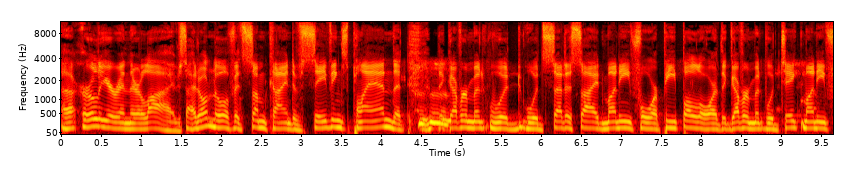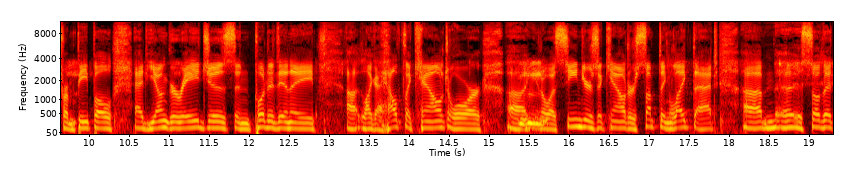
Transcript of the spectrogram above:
uh, earlier in their lives. I don't know if it's some kind of savings plan that mm-hmm. the government would, would set aside money for people, or the government would take money from people at younger ages and put it in a uh, like a health account or uh, mm-hmm. you know a seniors account or something like that, um, uh, so that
